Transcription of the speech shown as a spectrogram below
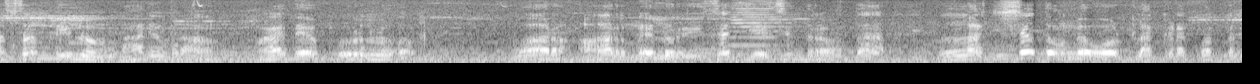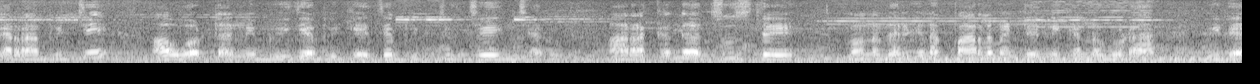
అసెంబ్లీలో మహాదేవ్పూర్లో వారు ఆరు నెలలు రీసెర్చ్ చేసిన తర్వాత లక్ష దొంగ ఓట్లు అక్కడ కొత్తగా రాపించి ఆ ఓట్లన్నీ బీజేపీకి వేసే పిచ్చి చేయించారు. ఆ రకంగా చూస్తే మొన్న జరిగిన పార్లమెంట్ ఎన్నికల్లో కూడా ఇదే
